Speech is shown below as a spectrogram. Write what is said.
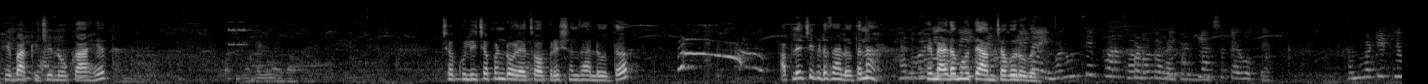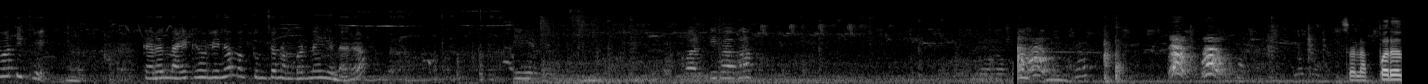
हे बाकीचे लोक आहेत. छकुलीच्या पण डोळ्याचं ऑपरेशन झालं होतं. आपल्याच इकडे झालं होतं ना? हे मॅडम होते आमच्या बरोबर. नाही, हनवटी ठेवा तिथे. कारण नाही ठेवली ना मग तुमचा नंबर नाही येणार वरती बाबा. चला परत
